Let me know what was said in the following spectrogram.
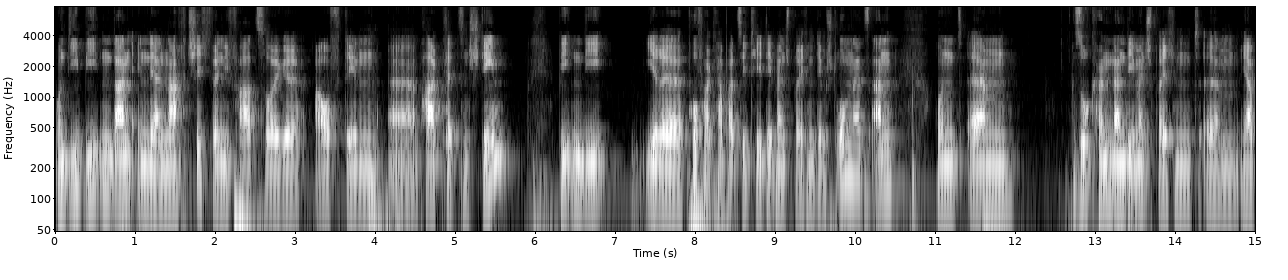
Und die bieten dann in der Nachtschicht, wenn die Fahrzeuge auf den äh, Parkplätzen stehen, bieten die ihre Pufferkapazität dementsprechend dem Stromnetz an und ähm, so können dann dementsprechend ähm, ja,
